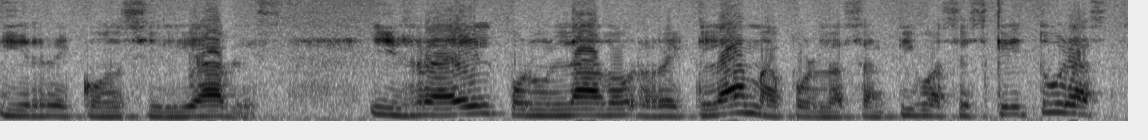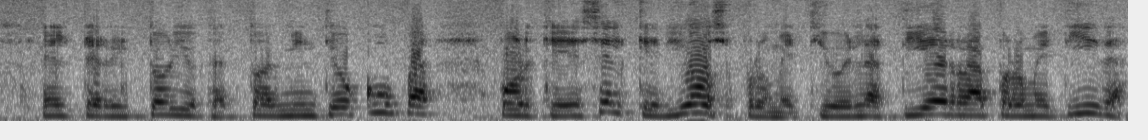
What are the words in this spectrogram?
irreconciliables. Israel, por un lado, reclama por las antiguas escrituras el territorio que actualmente ocupa, porque es el que Dios prometió, en la tierra prometida,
